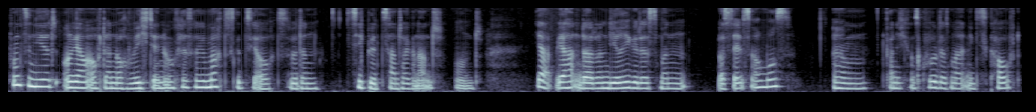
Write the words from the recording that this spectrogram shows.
funktioniert. Und wir haben auch dann noch Wichteln im Kessel gemacht. Das gibt es ja auch. Das wird dann Secret Santa genannt. Und ja, wir hatten da dann die Regel, dass man was selbst machen muss. Ähm, fand ich ganz cool, dass man halt nichts kauft.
